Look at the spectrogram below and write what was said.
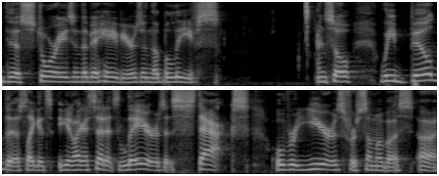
the stories and the behaviors and the beliefs and so we build this like it's you know like I said it's layers, it stacks over years for some of us. Uh,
